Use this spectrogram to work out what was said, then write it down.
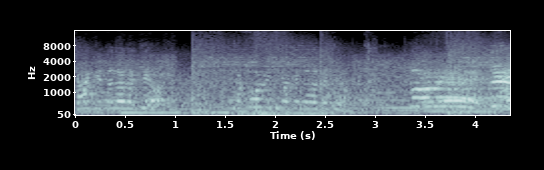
Как это надо делать? Запомните, как это надо делать. Готовы?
